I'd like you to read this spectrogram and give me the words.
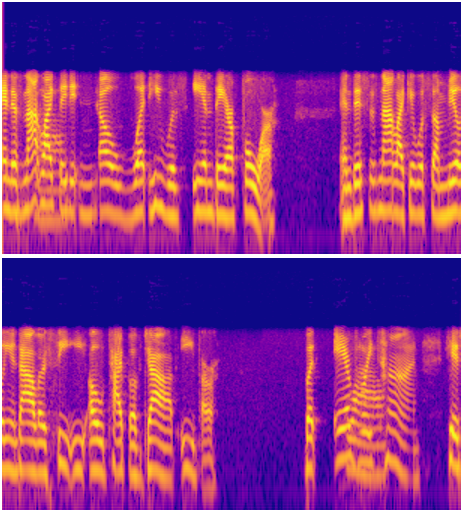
And it's not like they didn't know what he was in there for. And this is not like it was some million dollar CEO type of job either. But every wow. time his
